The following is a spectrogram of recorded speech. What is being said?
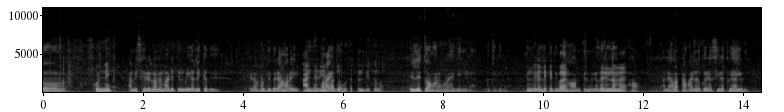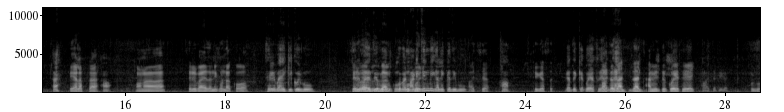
তো কোননি আমি ছেড়ির নামে মাটি তিন বিঘা লিখে দিই। এটা বুদ্ধি করে আমার এই আইনের পাগলা দিই। দিত না? ইল্লি তো আমার পড়াই দিন এটা বুদ্ধি করে। তিন বিঘা লিখে দিবেন হ্যাঁ তিন বিঘা সেরির নামে? হ্যাঁ। আমি আলাপটা ফাইনাল করে সিধা থুই আইন। এই আলাপটা? হ্যাঁ। অনা সেরির বাইরে জানি কোনটা ক ছেড়ি ভাই কি কইবো? ছেড়ি ভাই দিব। কবে মাটি তিন বিঘা লিখে দিব। আচ্ছা। হ্যাঁ। ঠিক আছে। থুই আচ্ছা জান আমি তো কয়ে আই আচ্ছা ওগো।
